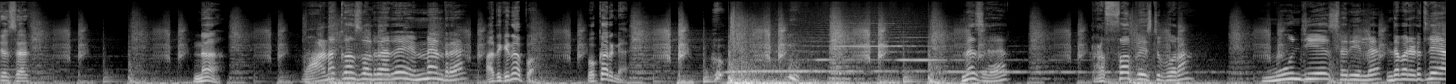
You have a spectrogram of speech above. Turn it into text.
வணக்கம் சார். என்ன? வணக்கம் சொல்றாரு என்னன்ற? அதுக்கு என்னப்பா? உட்காருங்க என்ன சார்? ரஃபா பேசிட்டு போறான் மூஞ்சியே சரியில்லை. இந்த மாதிரி இடத்துலயா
